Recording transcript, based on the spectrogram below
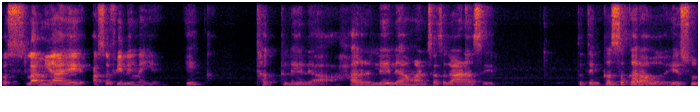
कसला मी आहे असं फिलिंग नाहीये. एक थकलेल्या हरलेल्या माणसाचं गाणं असेल तर ते कसं करावं? हे सु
